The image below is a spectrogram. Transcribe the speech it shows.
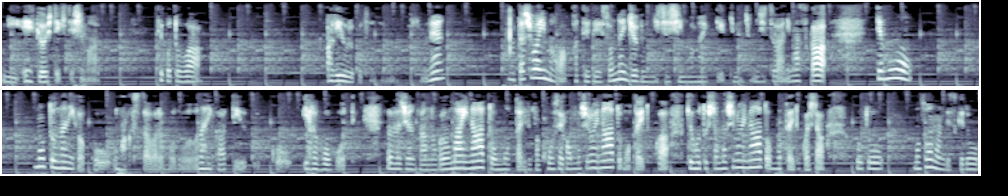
に影響してきてしまうってことは、あり得ることだと思うんですよね。私は今若手でそんなに十分に自信がないっていう気持ちも実はありますが、でも、もっと何かこう、うまく伝わるほど、何かっていう、こう、やる方法って、佐田俊さんのがうまいなと思ったりとか、構成が面白いなと思ったりとか、技法として面白いなと思ったりとかしたこともそうなんですけど、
